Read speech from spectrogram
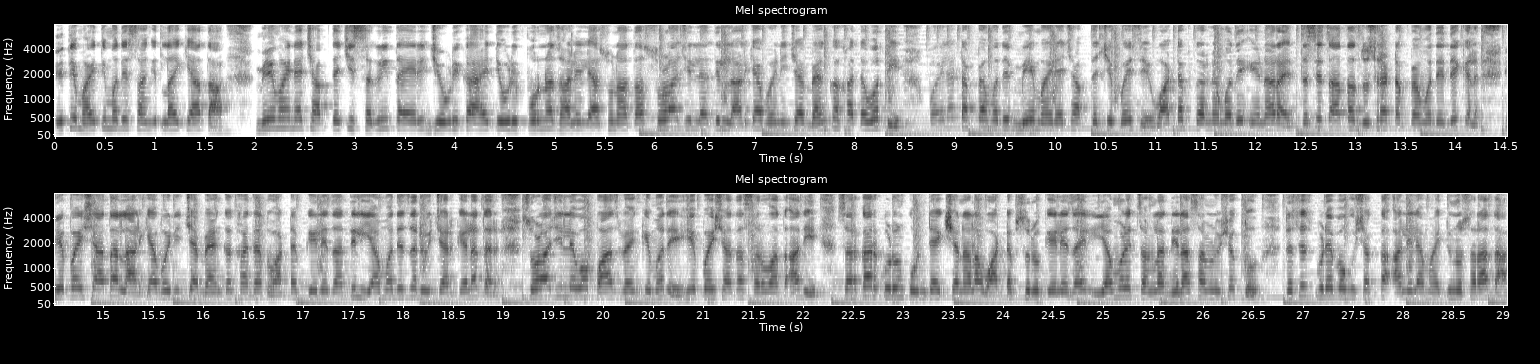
येथे माहितीमध्ये सांगितलं आहे की आता मे महिन्याच्या हप्त्याची सगळी तयारी जेवढी काय आहे तेवढी पूर्ण झालेली असून आता सोळा जिल्ह्यातील लाडक्या बहिणीच्या बँक खात्यावरती पहिल्या टप्प्यामध्ये मे महिन्याच्या हप्त्याचे पैसे वाटप करण्यामध्ये येणार आहेत. तसेच आता दुसऱ्या टप्प्यामध्ये देखील हे पैसे आता लाडक्या बहिणीच्या बँक खात्यात वाटप केले जातील. यामध्ये जर विचार केला तर सोळा जिल्हे व पाच बँकेमध्ये हे पैसे आता सर्वात आधी सरकारकडून कोणत्याही क्षणाला वाटप सुरू केले जाईल. यामुळे चांगला दिलासा मिळू शकतो. तसेच पुढे बघू शकता आलेल्या माहितीनुसार आता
